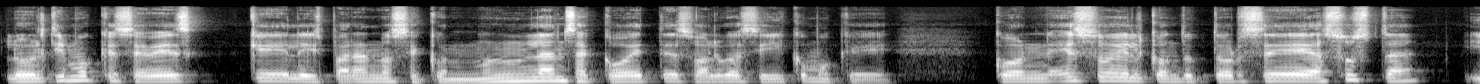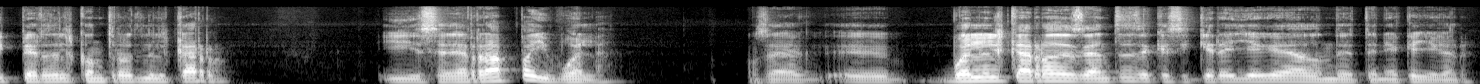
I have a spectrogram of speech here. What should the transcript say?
Lo último que se ve es que le disparan, no sé, con un lanzacohetes o algo así, como que con eso el conductor se asusta y pierde el control del carro. Y se derrapa y vuela. O sea, eh, vuela el carro desde antes de que siquiera llegue a donde tenía que llegar.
